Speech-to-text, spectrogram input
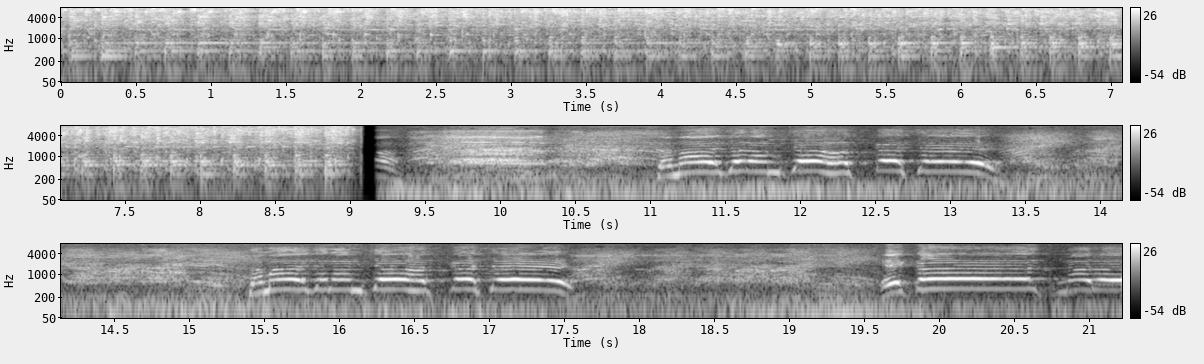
Thank you. समायोजन आमच्या हक्काचे. समायोजन आमच्या हक्काचे. एकच नारे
